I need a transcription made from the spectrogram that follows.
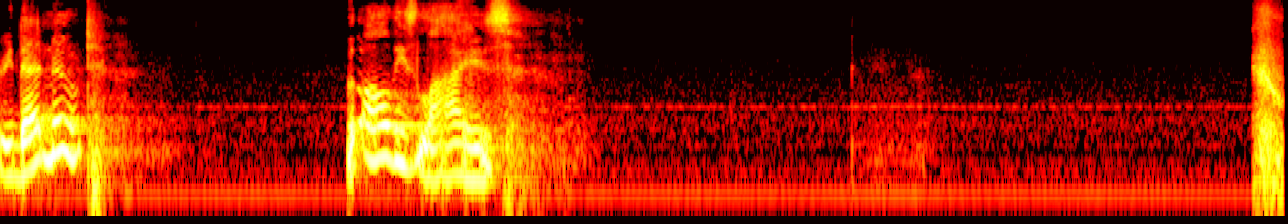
read that note with all these lies. Whew.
